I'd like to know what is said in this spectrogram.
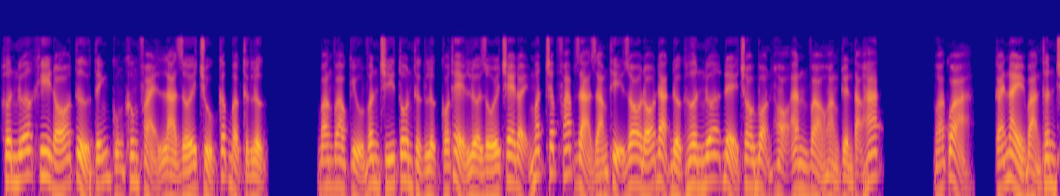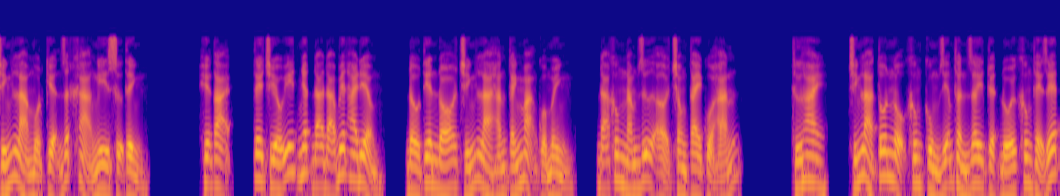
Hơn nữa khi đó tử tĩnh cũng không phải là giới chủ cấp bậc thực lực. Bằng vào cửu vân trí tôn thực lực có thể lừa dối che đậy mất chấp pháp giả giám thị do đó đạt được hơn nữa để cho bọn họ ăn vào hoàng tuyển tạo hát. Hóa quả, cái này bản thân chính là một kiện rất khả nghi sự tình. Hiện tại, Tê Chiếu ít nhất đã đã biết hai điểm, đầu tiên đó chính là hắn tánh mạng của mình, đã không nắm giữ ở trong tay của hắn. Thứ hai, chính là tôn ngộ không cùng diễm thần dây tuyệt đối không thể giết,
